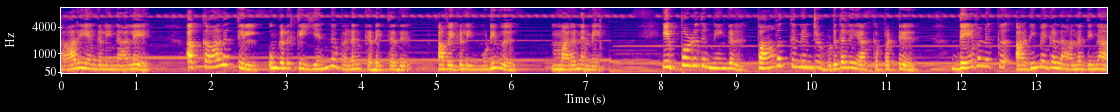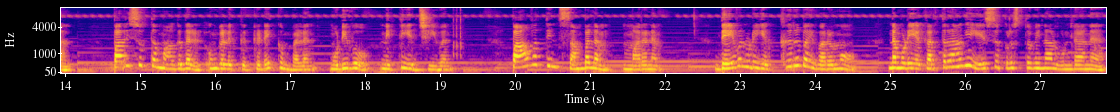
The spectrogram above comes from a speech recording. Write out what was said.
காரியங்களினாலே அக்காலத்தில் உங்களுக்கு என்ன பலன் கிடைத்தது? அவைகளின் முடிவு மரணமே. இப்பொழுது நீங்கள் பாவத்து நின்று விடுதலையாக்கப்பட்டு தேவனுக்கு அடிமைகள் ஆனதினால் பரிசுத்தமாகுதல் உங்களுக்கு கிடைக்கும் பலன். முடிவோ? நித்திய ஜீவன். பாவத்தின் சம்பளம் மரணம். தேவனுடைய கிருபை வரமோ? நம்முடைய கர்த்தராகிய இயேசு கிறிஸ்துவினால் உண்டான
